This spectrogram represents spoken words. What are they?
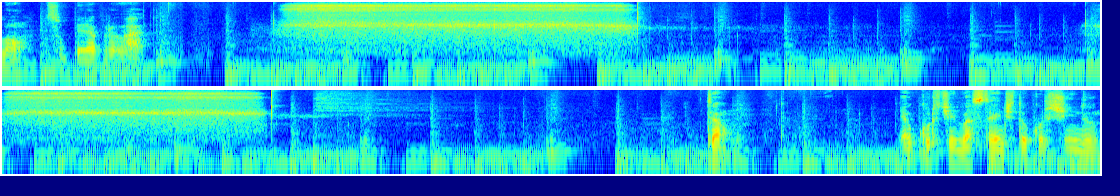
bom, super aprovado. Então, eu curti bastante, estou curtindo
